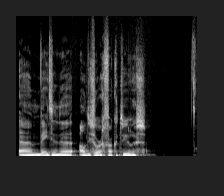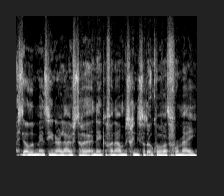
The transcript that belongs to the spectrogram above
Ehm, wetende al die zorgvacatures. Stel dat mensen hier naar luisteren en denken van nou, misschien is dat ook wel wat voor mij.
